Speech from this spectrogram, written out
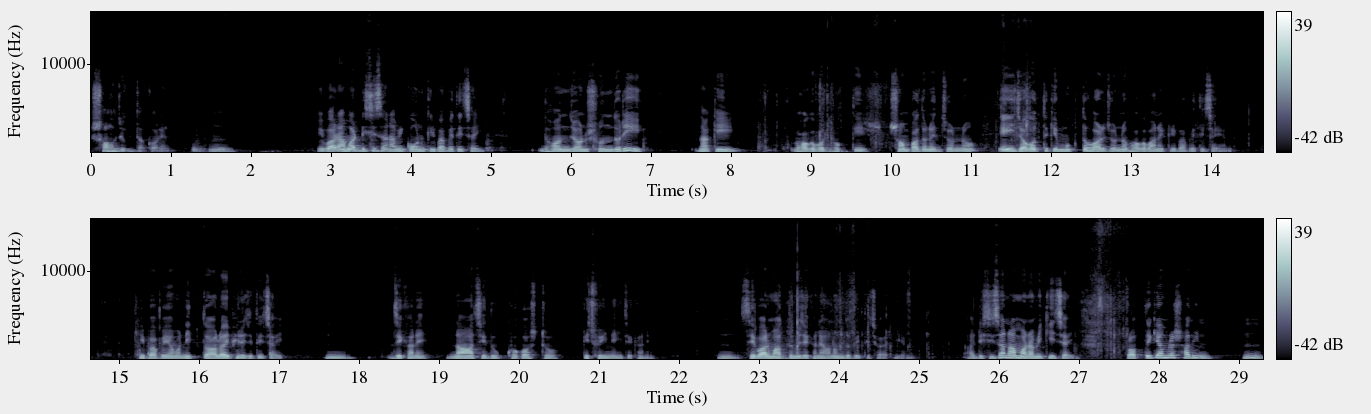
সহযোগিতা করেন। এবার আমার ডিসিশান আমি কোন কৃপা পেতে চাই? ধনজন সুন্দরী? নাকি ভগবত ভক্তির সম্পাদনের জন্য, এই জগৎ থেকে মুক্ত হওয়ার জন্য ভগবানের কৃপা পেতে চাই আমি? কৃপা পেয়ে আমার নিত্য আলোয় ফিরে যেতে চাই। যেখানে না আছে দুঃখ, কষ্ট, কিছুই নেই যেখানে। সেবার মাধ্যমে যেখানে আনন্দ পেতে চাই আমি। আর ডিসিশন আমার, আমি কি চাই? প্রত্যেকে আমরা স্বাধীন, হুম?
